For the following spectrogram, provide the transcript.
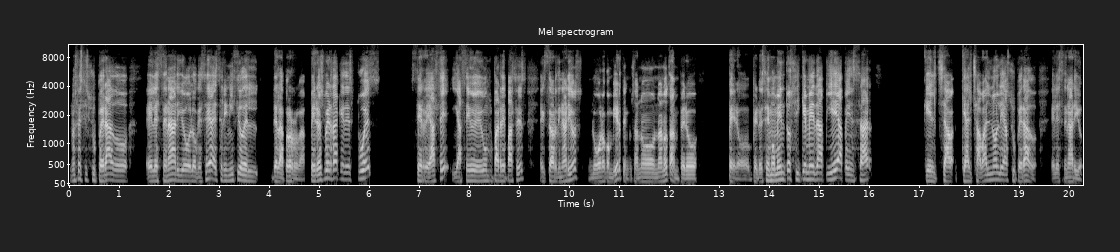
no sé si superado el escenario o lo que sea, es el inicio del, de la prórroga. Pero es verdad que después se rehace y hace un par de pases extraordinarios, luego no convierten, o sea, no, no anotan, pero, pero, pero ese momento sí que me da pie a pensar que, el que al chaval no le ha superado el escenario.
